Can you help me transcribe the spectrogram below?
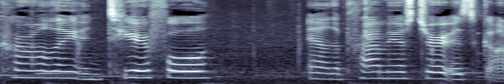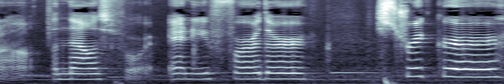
currently in 4 and the Prime Minister is gonna announce for any further stricter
